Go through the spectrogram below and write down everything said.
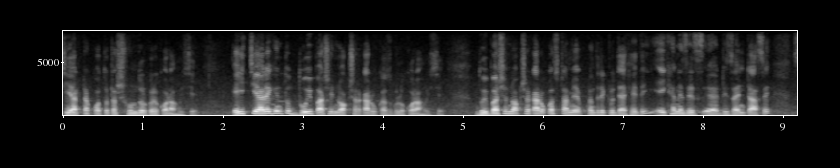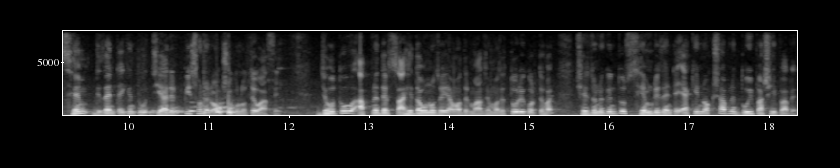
চেয়ারটা কতটা সুন্দর করে করা হয়েছে। এই চেয়ারে কিন্তু দুই পাশে নকশার কারুকাজগুলো করা হয়েছে। দুই পাশের নকশার কারুকাজটা আমি আপনাদের একটু দেখাই দিই। এইখানে যে ডিজাইনটা আছে, সেম ডিজাইনটাই কিন্তু চেয়ারের পিছনের অংশগুলোতেও আছে। যেহেতু আপনাদের চাহিদা অনুযায়ী আমাদের মাঝে মাঝে তৈরি করতে হয় সেই জন্য কিন্তু সেম ডিজাইনটা। একই নকশা আপনি দুই পাশেই পাবেন।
